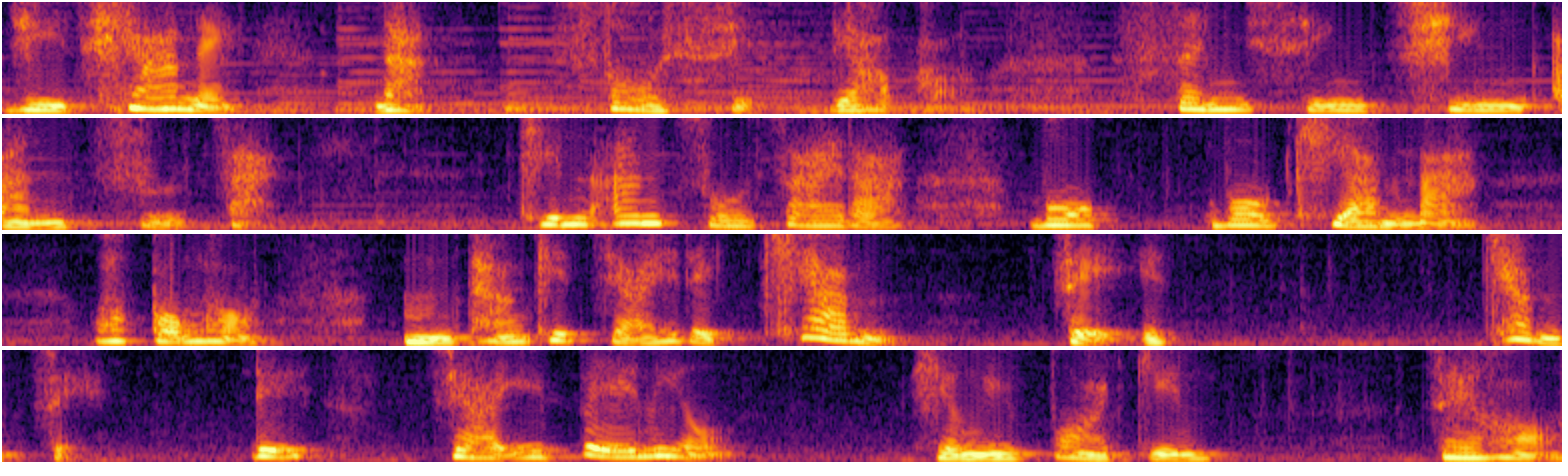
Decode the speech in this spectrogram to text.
而且呢，咱素食了后，身心清安自在，平安自在啦，无无欠啦。我讲吼，唔通去食迄个欠债，欠债，你食一百两，还一半斤，这吼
